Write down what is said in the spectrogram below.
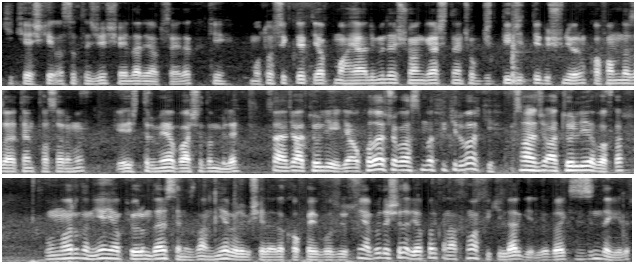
ki keşke ısıtıcı şeyler yapsaydık ki motosiklet yapma hayalimi de şu an gerçekten çok ciddi ciddi düşünüyorum. Kafamda zaten tasarımı geliştirmeye başladım bile. Sadece atölye ya o kadar çok aslında fikir var ki sadece atölyeye bakar. Bunları da niye yapıyorum derseniz lan niye böyle bir şeylerle kafayı bozuyorsun? Ya böyle şeyler yaparken aklıma fikirler geliyor. Belki sizin de gelir.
